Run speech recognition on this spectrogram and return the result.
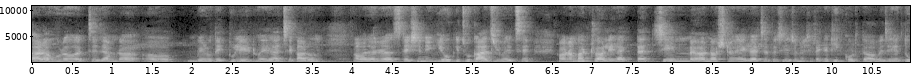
তাড়াহুড়ো হচ্ছে যে আমরা বেরোতে একটু লেট হয়ে গেছে। কারণ আমাদের স্টেশনে গিয়েও কিছু কাজ রয়েছে। কারণ আমার ট্রলির একটা চেন নষ্ট হয়ে গেছে, তো সেই জন্য সেটাকে ঠিক করতে হবে। যেহেতু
